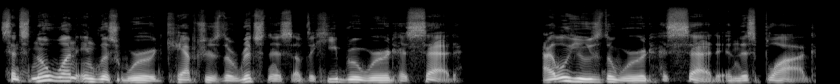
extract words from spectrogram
Since no one English word captures the richness of the Hebrew word hesed, I will use the word hesed in this blog.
